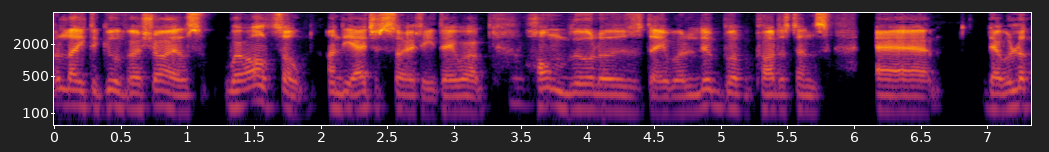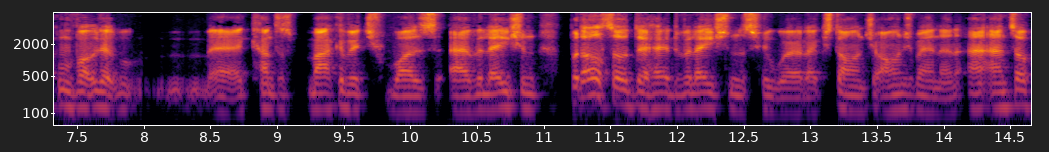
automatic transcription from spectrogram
like the Gould Verschoyles were also on the edge of society. They were home rulers, they were liberal Protestants. Uh, they were looking for uh, Countess Markievicz was a relation, but also they had relations who were like staunch Orangemen, and and so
